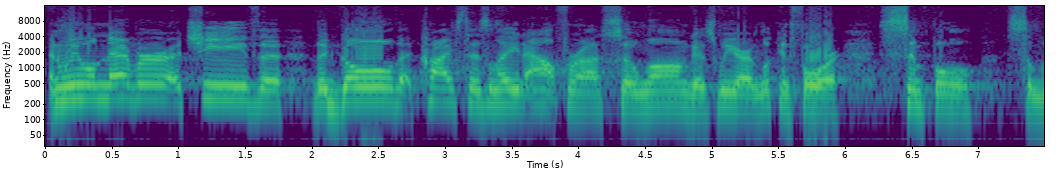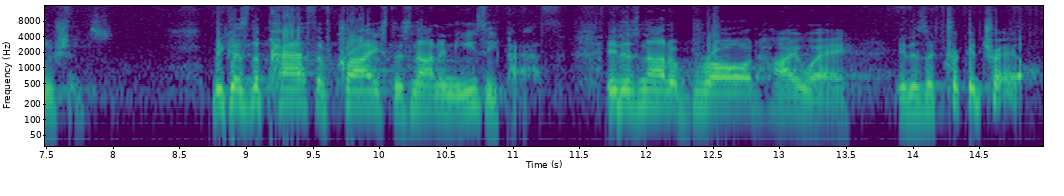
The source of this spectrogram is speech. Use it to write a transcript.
And we will never achieve the, the goal that Christ has laid out for us so long as we are looking for simple solutions. Because the path of Christ is not an easy path, it is not a broad highway, it is a crooked trail.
